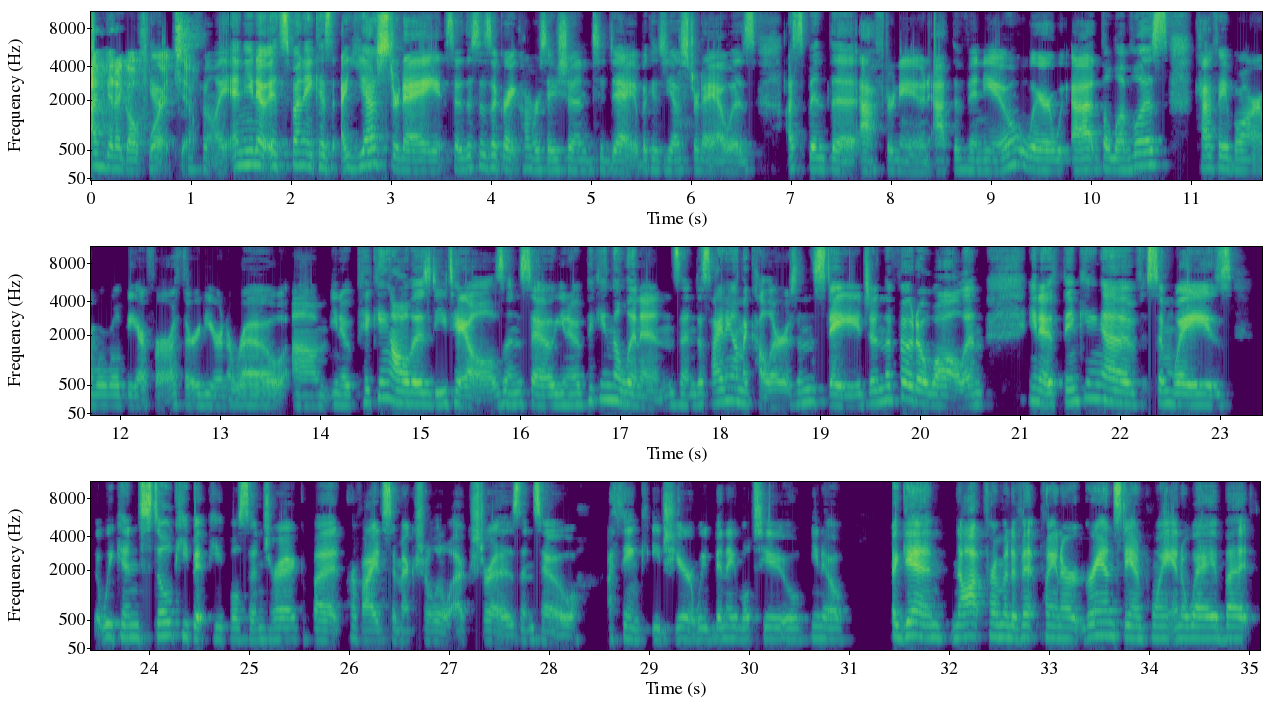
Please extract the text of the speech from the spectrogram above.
I'm going to go for yeah, it too. Definitely. And you know, it's funny because uh, yesterday, so this is a great conversation today because yesterday I was, I spent the afternoon at the venue where we, at the Loveless Cafe Barn, where we'll be here for our third year in a row, um, you know, picking all those details. And so, you know, picking the linens and deciding on the colors and the stage and the photo wall and, you know, thinking of some ways that we can still keep it people centric, but provide some extra little extras. And so I think each year. We've been able to, you know, again, not from an event planner grand standpoint in a way, but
